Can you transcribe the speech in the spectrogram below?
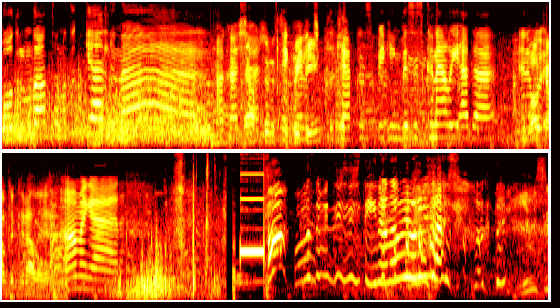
Bodrum'dan tanıdık geldin ha. Arkadaşlar, tekmeli çıktı. Captain speaking. This is Canali Ada. And Welcome to Canali. Oh my god. Ah! Nasıl bir düşüştü? İnanamıyorum şokta. İyi misin?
